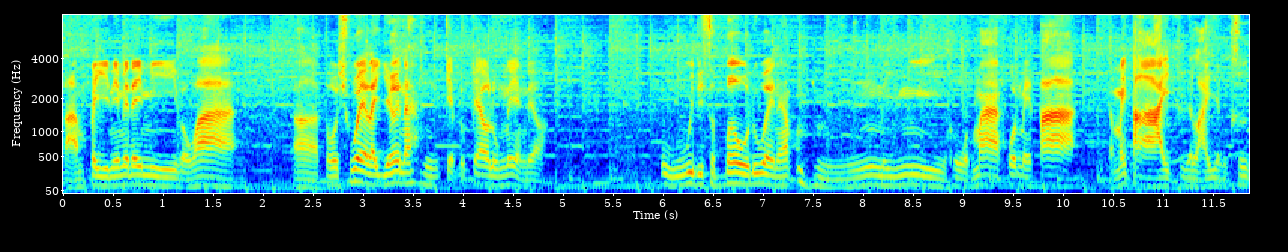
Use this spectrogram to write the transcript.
สามปีนี้ไม่ได้มีแบบว่าตัวช่วยอะไรเยอะนะมีเก็บลูกแก้วลุงได้อย่างเดียวอู้ดิสเบิลด้วยนะครับนี่โหดมากโคตรเมตาแต่ไม่ตายคืออะไรอย่างทึก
